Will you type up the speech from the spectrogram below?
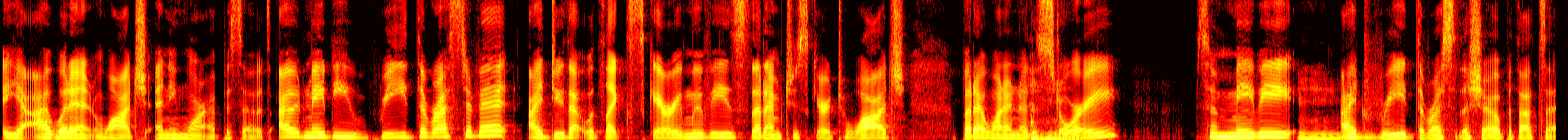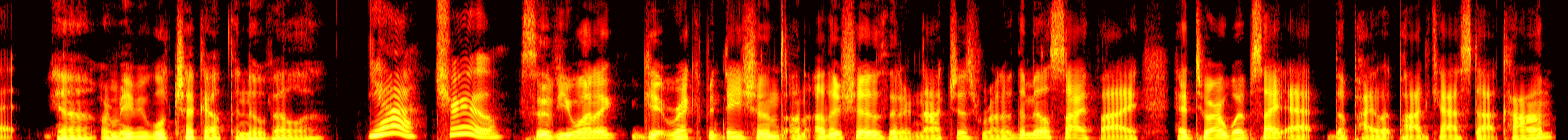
yeah, I wouldn't watch any more episodes. I would maybe read the rest of it. I do that with like scary movies that I'm too scared to watch, but I want to know the story. So maybe I'd read the rest of the show, but that's it. Yeah, or maybe we'll check out the novella. Yeah, true. So if you want to get recommendations on other shows that are not just run of the mill sci-fi, head to our website at thepilotpodcast.com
